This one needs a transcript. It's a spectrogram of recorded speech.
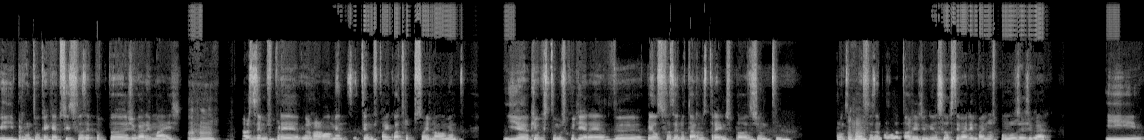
e perguntou o que é que é preciso fazer para, para jogarem mais. Uhum. Nós dizemos para eu normalmente temos para aí quatro opções normalmente E uh, o que eu costumo escolher é de, para ele se fazer notar nos treinos, para o adjunto, pronto, uhum. vai fazendo relatórios e se eles estiverem bem, nós pomos-los a jogar. E,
